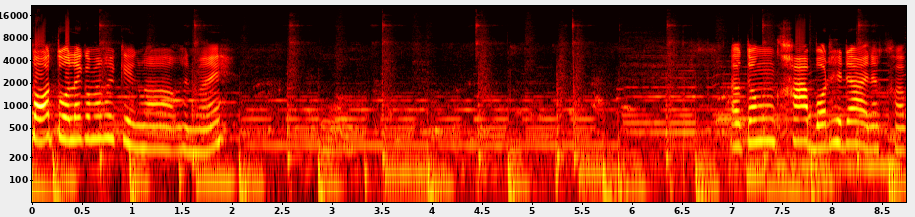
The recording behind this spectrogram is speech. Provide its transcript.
บอสตัวแรกก็ไม่ค่อยเก่งหรอกเห็นไหมเราต้องฆ่าบอสให้ได้นะครับ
